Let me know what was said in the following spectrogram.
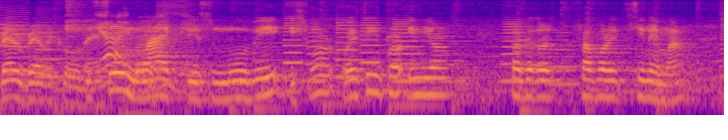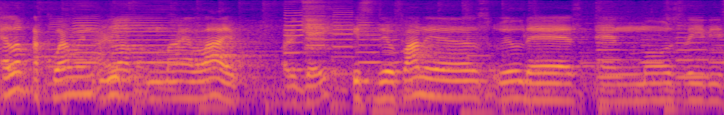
Very, very cool, It man. Yeah, seems like amazing. this movie is worth waiting for in your favorite favorite cinema. I love Aquaman with my life. Are you gay? It's the funniest, wildest, and most ridiculous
